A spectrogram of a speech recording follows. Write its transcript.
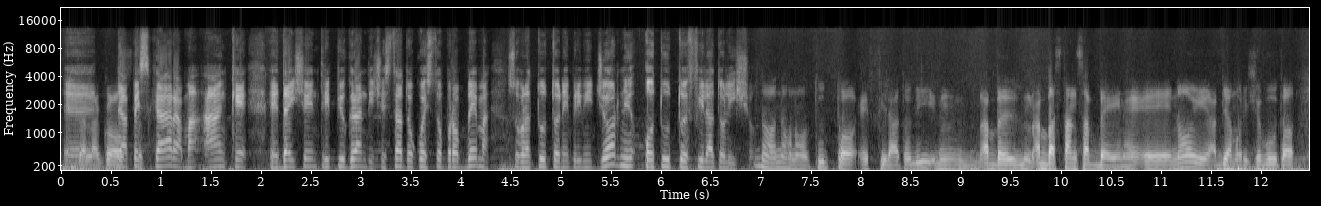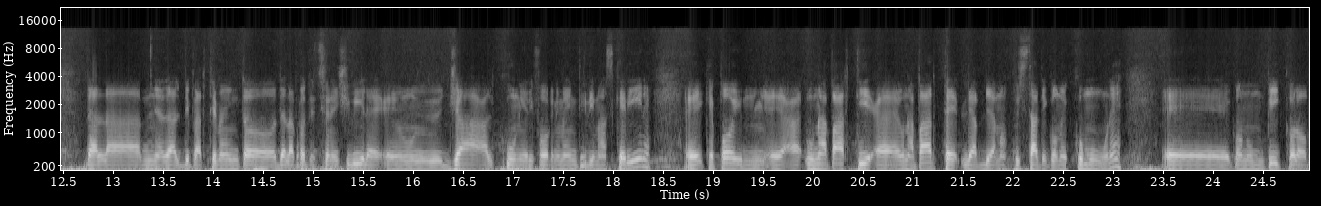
eh, da Pescara, ma anche eh, dai centri più grandi. C'è stato questo problema soprattutto nei primi giorni o tutto è filato liscio? No, no, no, tutto è filato di, mh, mm, abbastanza bene. E noi abbiamo ricevuto dal, dal Dipartimento della Protezione Civile eh, già alcuni rifornimenti di mascherine eh, che poi eh, una, parti, eh, una, parte le abbiamo acquistate come comune eh, con un piccolo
